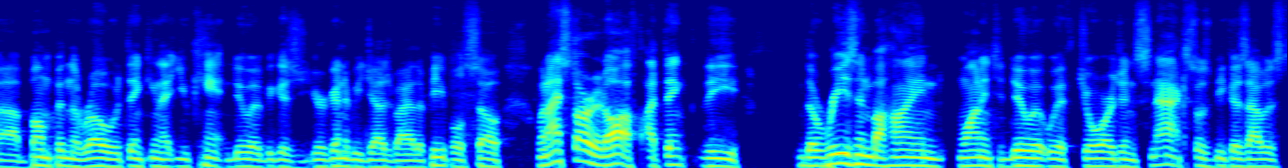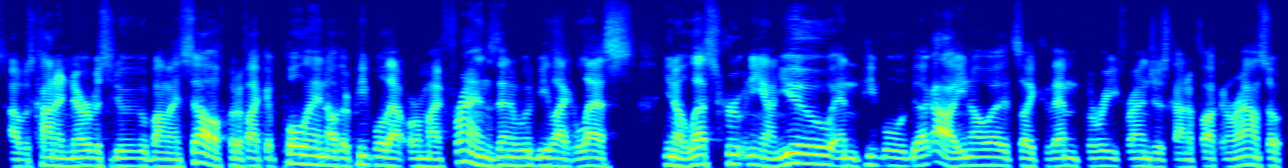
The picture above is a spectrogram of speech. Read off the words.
uh, bump in the road thinking that you can't do it because you're going to be judged by other people. So when I started off, I think the, the reason behind wanting to do it with George and Snacks was because I was I was kind of nervous to do it by myself. But if I could pull in other people that were my friends, then it would be like less, you know, less scrutiny on you, and people would be like, oh, you know it's like them three friends just kind of fucking around. So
